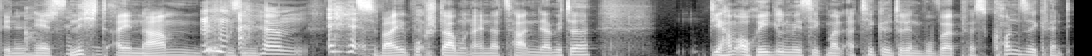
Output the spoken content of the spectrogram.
Wir nennen Ach, jetzt nicht einen Namen mit diesen zwei Buchstaben und einer Zahl in der Mitte. Die haben auch regelmäßig mal Artikel drin, wo WordPress konsequent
